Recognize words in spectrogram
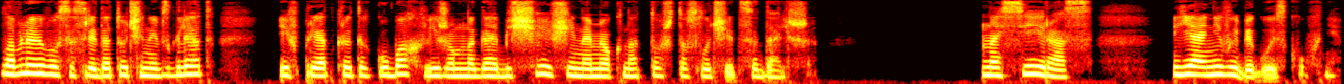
ловлю его сосредоточенный взгляд и в приоткрытых губах вижу многообещающий намек на то, что случится дальше. На сей раз я не выбегу из кухни.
